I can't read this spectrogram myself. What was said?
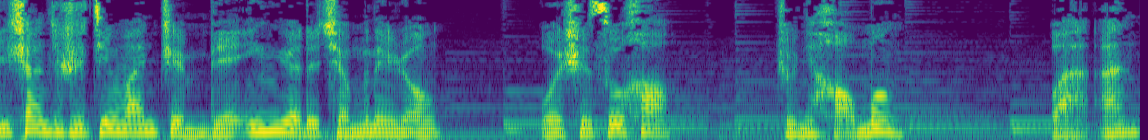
以上就是今晚枕边音乐的全部内容，我是苏浩，祝你好梦，晚安。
